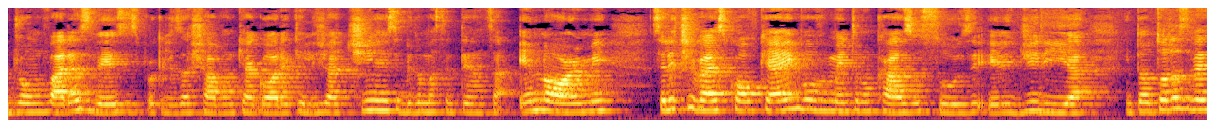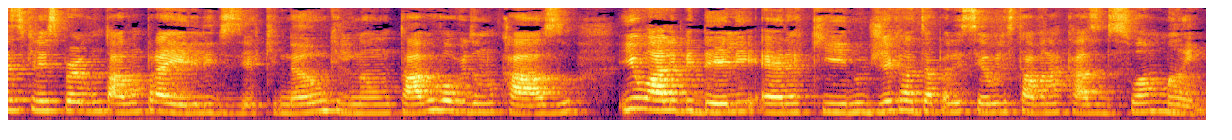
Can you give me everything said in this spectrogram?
John várias vezes, porque eles achavam que agora que ele já tinha recebido uma sentença enorme, se ele tivesse qualquer envolvimento no caso Suzy, ele diria. Então, todas as vezes que eles perguntavam para ele, ele dizia que não, que ele não estava envolvido no caso. E o álibi dele era que no dia que ela desapareceu, ele estava na casa de sua mãe.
